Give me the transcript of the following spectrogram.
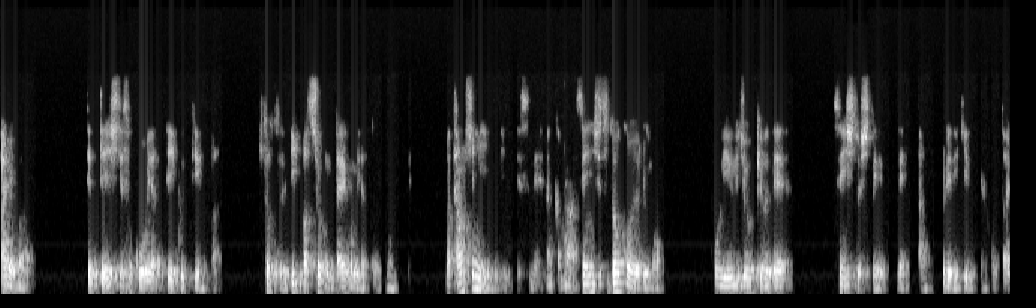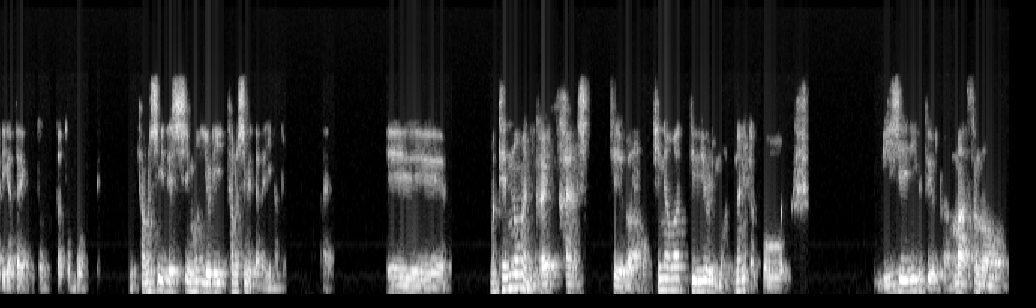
あれば、徹底してそこをやっていくっていうのが、一つ一発勝負の醍醐味だと思うので、まあ楽しみですね。なんかまあ前日動向よりも、こういう状況で選手としてね、あの、プレーできるって本当ありがたいことだと思う、楽しみですし、もより楽しめたらいいなと。はい。えー、まあ、天皇杯に関して言えば、沖縄っていうよりも何かこう、BJ リーグというか、まあその、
